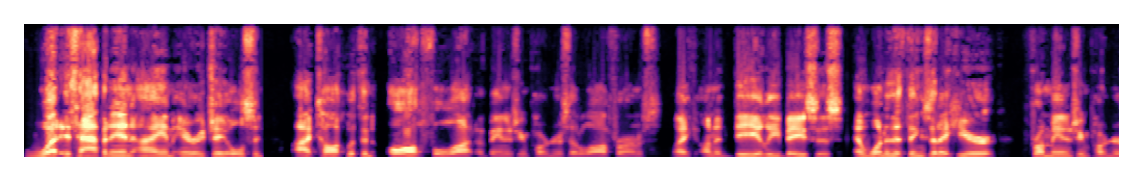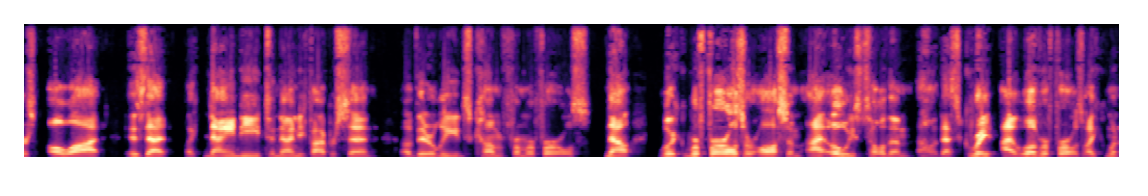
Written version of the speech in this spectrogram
What is happening? I am Erik J. Olson. I talk with an awful lot of managing partners at law firms, like on a daily basis. And one of the things that I hear from managing partners a lot is that like 90 to 95% of their leads come from referrals. Now, look, referrals are awesome. I always tell them, oh, that's great. I love referrals. Like when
